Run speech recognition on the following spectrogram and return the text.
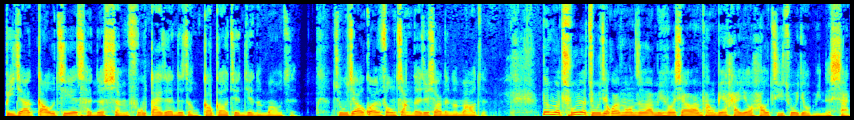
比较高阶层的神父，戴着那种高高尖尖的帽子。主教冠峰长得就像那个帽子。那么除了主教冠峰之外，米佛峡湾旁边还有好几座有名的山，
